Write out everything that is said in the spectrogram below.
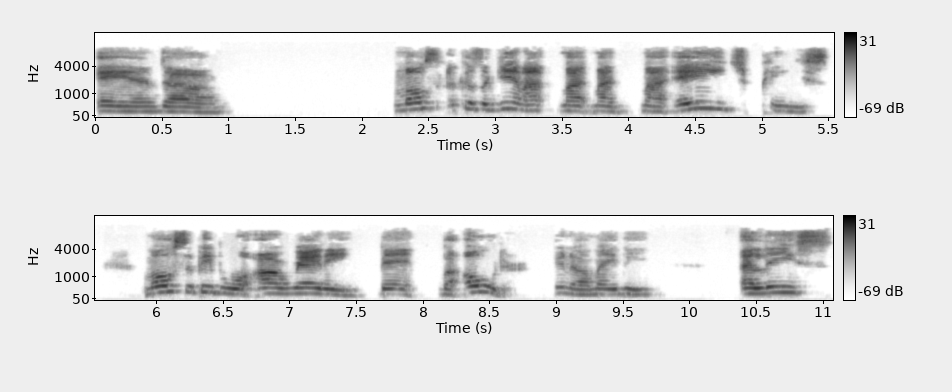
And um most because again, I, my my my age piece, most of the people were already been but older. You know, maybe at least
